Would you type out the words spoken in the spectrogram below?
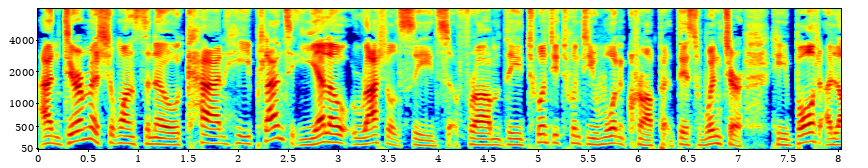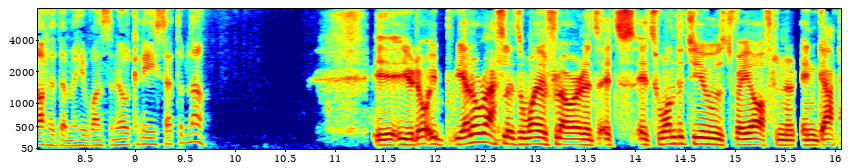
And Dermot wants to know can he plant yellow rattle seeds from the 2021 crop this winter? He bought a lot of them. He wants to know can he set them now? You don't yellow rattle is a wildflower and it's it's it's one that's used very often in gap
